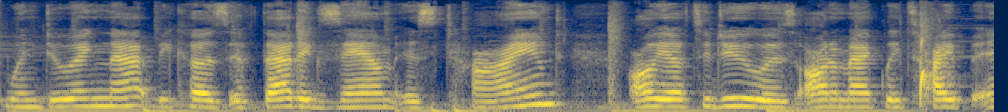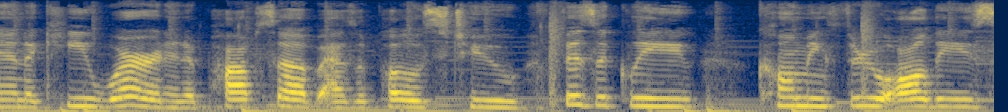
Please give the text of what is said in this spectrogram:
when doing that because if that exam is timed, all you have to do is automatically type in a keyword and it pops up as opposed to physically combing through all these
